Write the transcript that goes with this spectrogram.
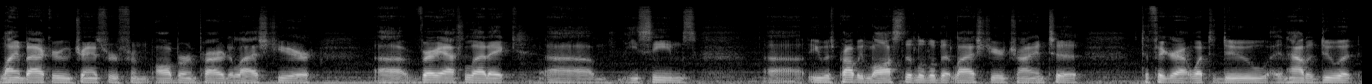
linebacker who transferred from Auburn prior to last year. Uh, very athletic. Um, he seems uh, he was probably lost a little bit last year trying to to figure out what to do and how to do it.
